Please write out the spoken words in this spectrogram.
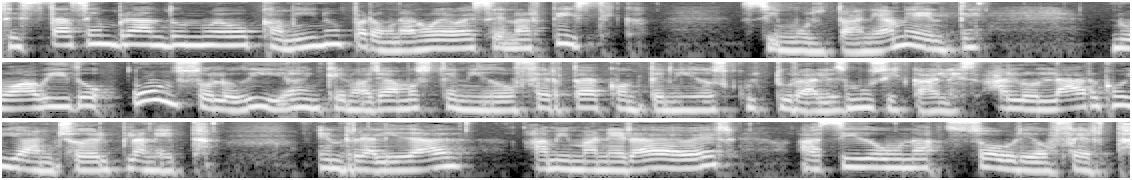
se está sembrando un nuevo camino para una nueva escena artística. Simultáneamente, no ha habido un solo día en que no hayamos tenido oferta de contenidos culturales musicales a lo largo y ancho del planeta. En realidad, a mi manera de ver, ha sido una sobreoferta.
